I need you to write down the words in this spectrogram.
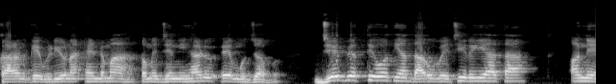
કારણ કે વિડીયોના એન્ડમાં તમે જે નિહાળ્યું એ મુજબ જે વ્યક્તિઓ ત્યાં દારૂ વેચી રહ્યા હતા અને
